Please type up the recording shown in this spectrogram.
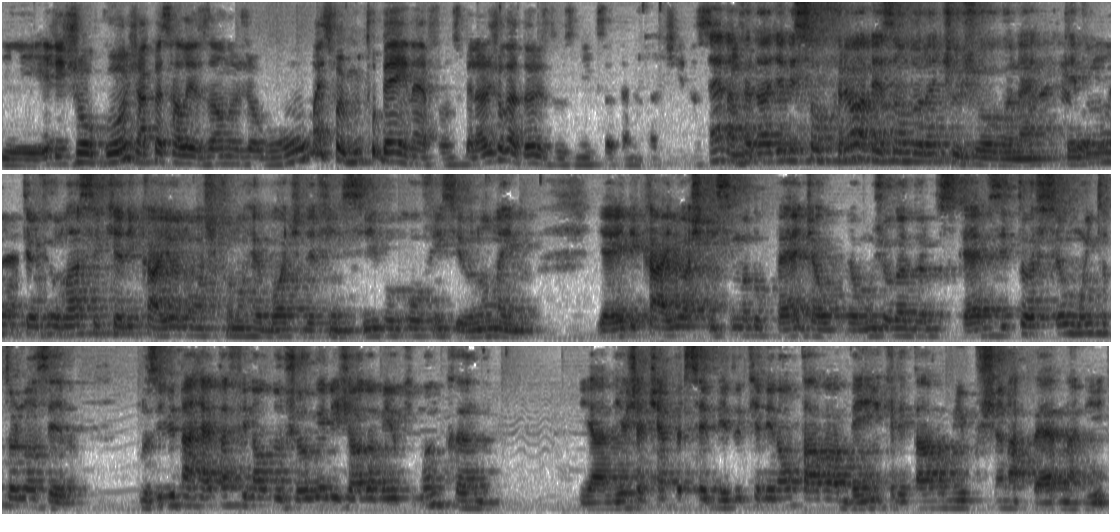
e, ele jogou já com essa lesão no jogo 1, mas foi muito bem, né? Foi um dos melhores jogadores dos Knicks até na partida. É, na verdade ele sofreu a lesão durante o jogo, né? Teve um, teve um lance que ele caiu, não acho que foi num rebote defensivo ou ofensivo, não lembro. E aí ele caiu, acho que em cima do pé de algum jogador dos Cavs e torceu muito o tornozelo. Inclusive na reta final do jogo ele joga meio que mancando. E ali eu já tinha percebido que ele não estava bem, que ele estava meio puxando a perna ali.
